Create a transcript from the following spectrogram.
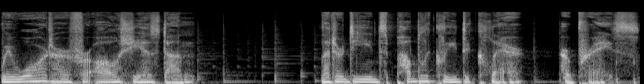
Reward her for all she has done. Let her deeds publicly declare her praise.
